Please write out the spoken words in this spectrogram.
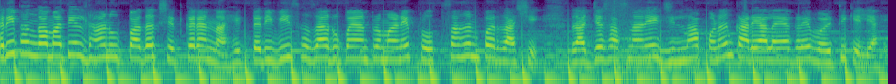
खरीप हंगामातील धान उत्पादक शेतकऱ्यांना हेक्टरी वीस हजार रुपयांप्रमाणे प्रोत्साहनपर राशी राज्य शासनाने जिल्हा पणन कार्यालयाकडे वळती केली आहे.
